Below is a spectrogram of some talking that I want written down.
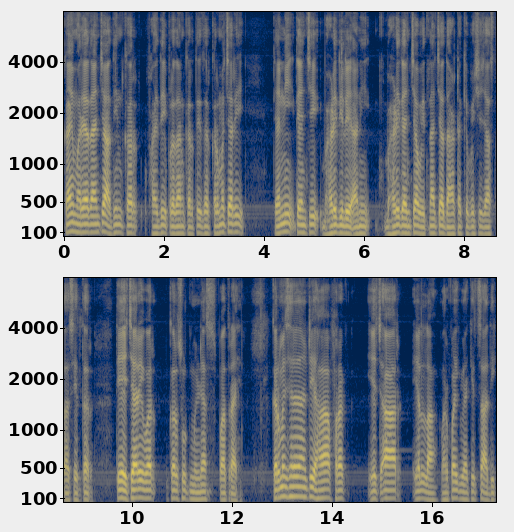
काही मर्यादांच्या अधीन कर फायदे प्रदान करते. जर कर्मचारी त्यांनी त्यांचे भाडे दिले आणि भाडे त्यांच्या वेतनाच्या दहा टक्क्यापेक्षा जास्त असेल तर ते एच आर एवर करसूट मिळण्यास पात्र आहेत कर्मचाऱ्यांसाठी हा फरक एच आर एलला भरपाई व्याखेचा अधिक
